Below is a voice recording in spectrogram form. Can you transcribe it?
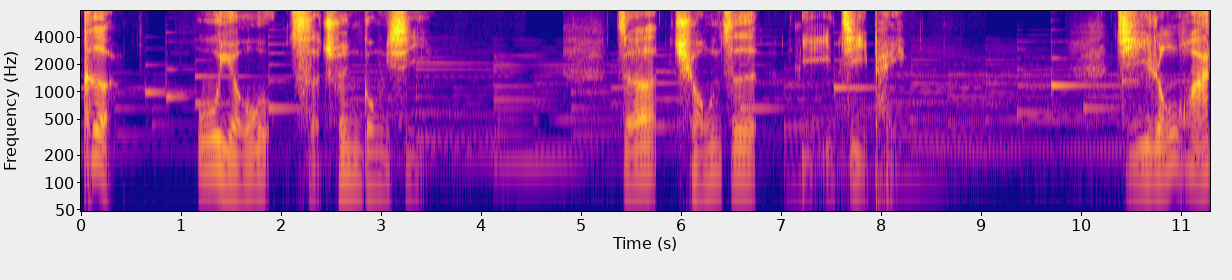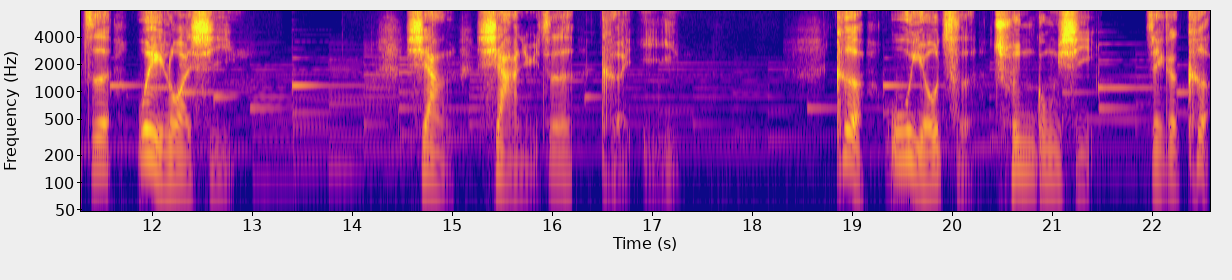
客乌有此春宫兮。则穷之以寄佩，及荣华之未落兮，向下女之可疑。客乌有此春宫兮，这个客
